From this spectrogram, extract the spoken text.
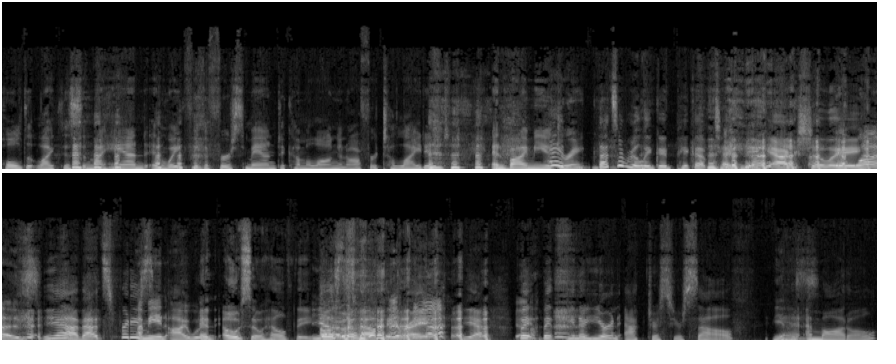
hold it like this in my hand and wait for the first man to come along and offer to light it and buy me a drink. That's a really good pickup technique, actually. It was. Yeah, that's pretty. I mean, I would. and oh so healthy. oh, so healthy, right? Yeah. but but you know, you're an actress yourself, Yes. a model.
